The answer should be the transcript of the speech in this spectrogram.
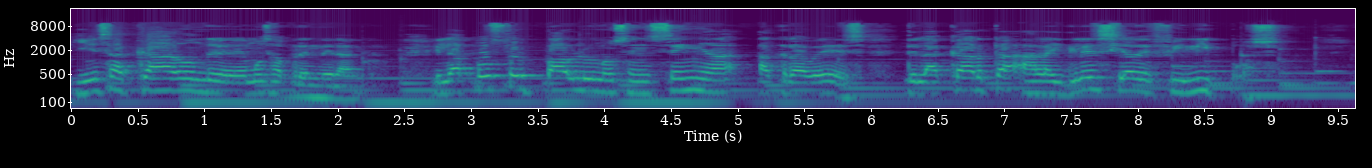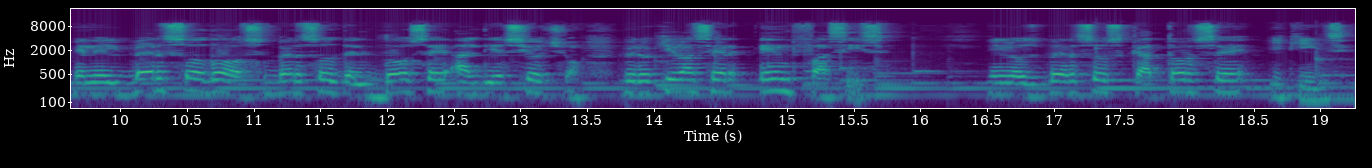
Y es acá donde debemos aprender algo. El apóstol Pablo nos enseña a través de la carta a la iglesia de Filipos en el verso 2, versos del 12 al 18, pero quiero hacer énfasis en los versos 14 y 15.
